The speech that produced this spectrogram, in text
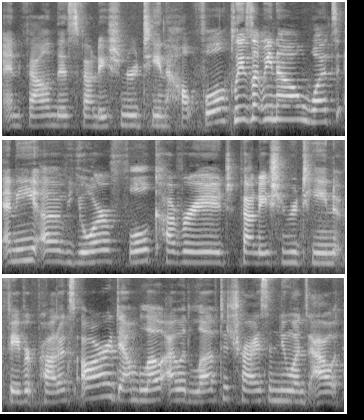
and found this foundation routine helpful. Please let me know what any of your full coverage foundation routine favorite products are down below. I would love to try some new ones out.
